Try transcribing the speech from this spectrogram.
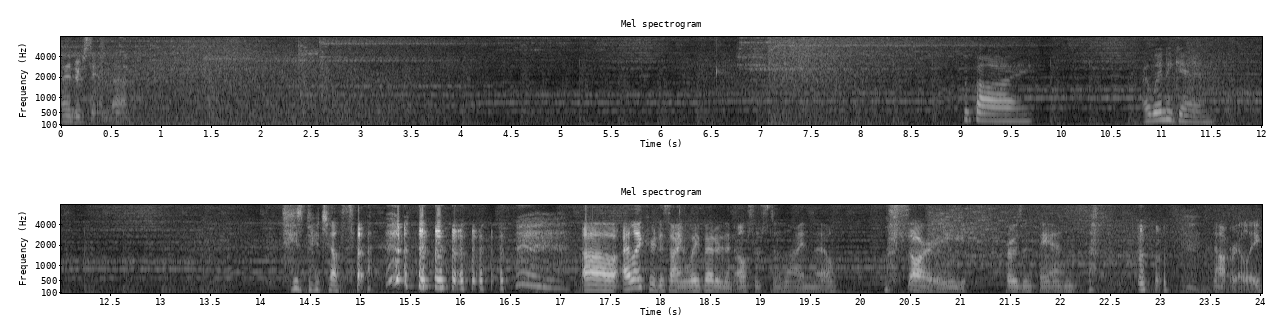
I understand that. Goodbye. I win again. She's bitch Elsa. uh, I like her design way better than Elsa's design, though. Sorry, Frozen fans. Not really.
